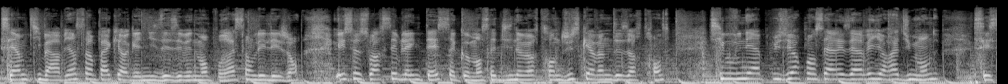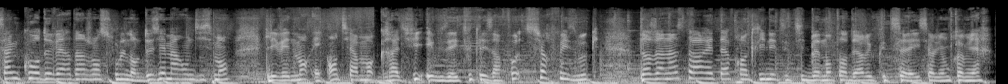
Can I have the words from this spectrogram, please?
C'est un petit bar bien sympa qui organise des événements pour rassembler les gens. Et ce soir, c'est blind test. Ça commence à 19h30 jusqu'à 22h30. Si vous venez à plusieurs, pensez à réserver. Il y aura du monde. C'est 5 cours de Verdun-Jean-Soul dans le deuxième arrondissement. L'événement est entièrement gratuit et vous avez toutes les infos sur Facebook. Dans un instant, Aretha Franklin et tout de suite, bon entendeur, le coup de soleil sur Lyon Première.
